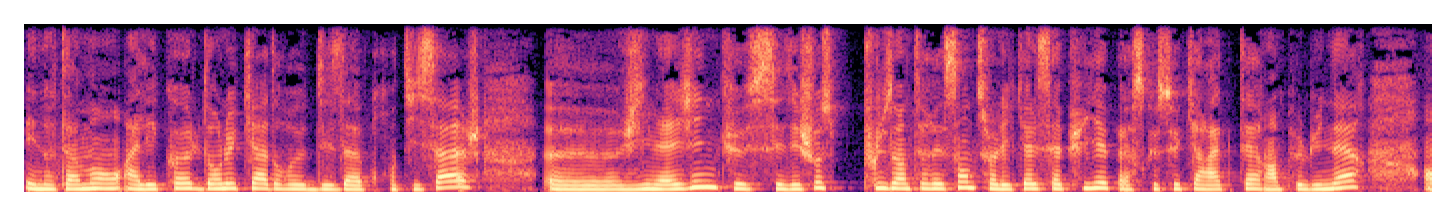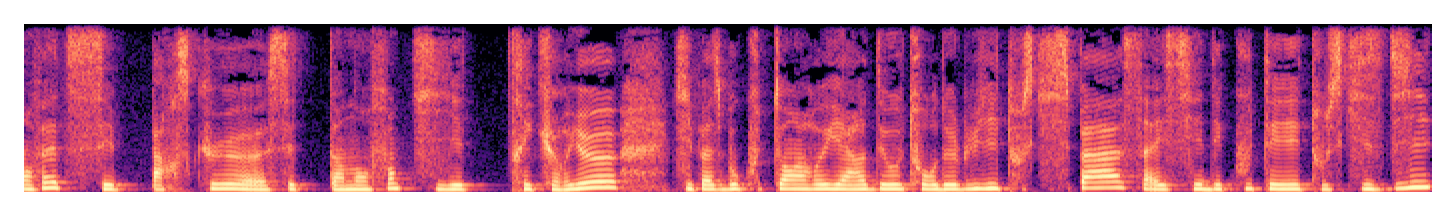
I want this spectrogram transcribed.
et notamment à l'école dans le cadre des apprentissages. Euh, J'imagine que c'est des choses plus intéressantes sur lesquelles s'appuyer parce que ce caractère un peu lunaire, en fait, c'est parce que euh, c'est un enfant qui est très curieux, qui passe beaucoup de temps à regarder autour de lui tout ce qui se passe, à essayer d'écouter tout ce qui se dit,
